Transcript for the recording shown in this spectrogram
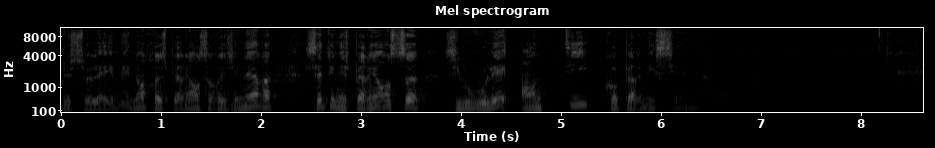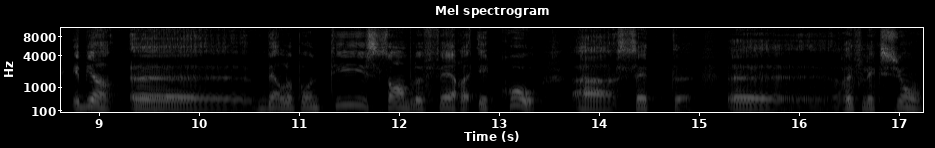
du Soleil. Mais notre expérience originaire, c'est une expérience, si vous voulez, anti-copernicienne. Eh bien, euh, Merleau-Ponty semble faire écho à cette euh, réflexion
